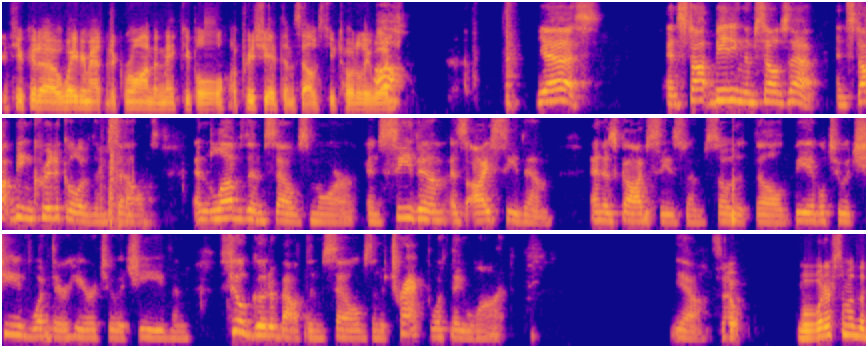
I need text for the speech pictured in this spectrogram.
if you could uh, wave your magic wand and make people appreciate themselves, you totally would. Oh, yes. And stop beating themselves up and stop being critical of themselves and love themselves more and see them as I see them and as God sees them so that they'll be able to achieve what they're here to achieve and feel good about themselves and attract what they want. Yeah. So, what are some of the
